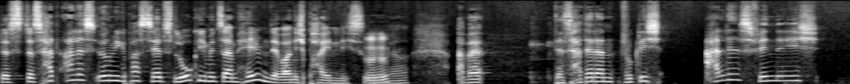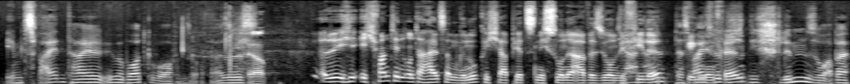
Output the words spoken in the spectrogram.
das, das hat alles irgendwie gepasst. Selbst Loki mit seinem Helm, der war nicht peinlich so. Mhm. Ja. Aber das hat er dann wirklich alles, finde ich, im zweiten Teil über Bord geworfen. So. Also das, Ja. Also ich, ich fand den unterhaltsam genug. Ich habe jetzt nicht so eine Aversion wie Ja, viele nein, das gegen war jetzt den wirklich Film. nicht schlimm so, aber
